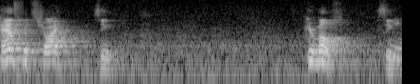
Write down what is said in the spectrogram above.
Hans Fritz Choi. Sim. Irmãos, Sim.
